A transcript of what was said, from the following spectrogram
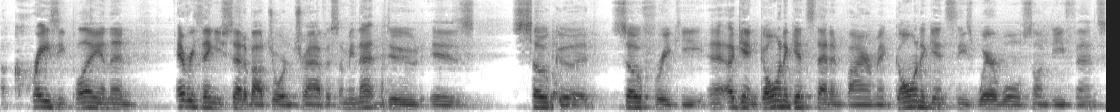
a, crazy play, and then everything you said about Jordan Travis. I mean, that dude is so good, so freaky. Again, going against that environment, going against these werewolves on defense,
